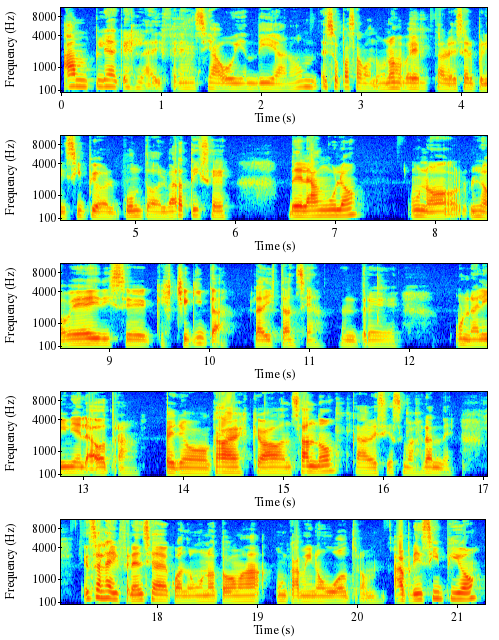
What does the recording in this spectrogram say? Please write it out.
amplia que es la diferencia hoy en día, ¿no? Eso pasa cuando uno ve tal vez el principio, el punto, del vértice del ángulo, uno lo ve y dice que es chiquita la distancia entre una línea y la otra, pero cada vez que va avanzando, cada vez se hace más grande. Esa es la diferencia de cuando uno toma un camino u otro. Al principio,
